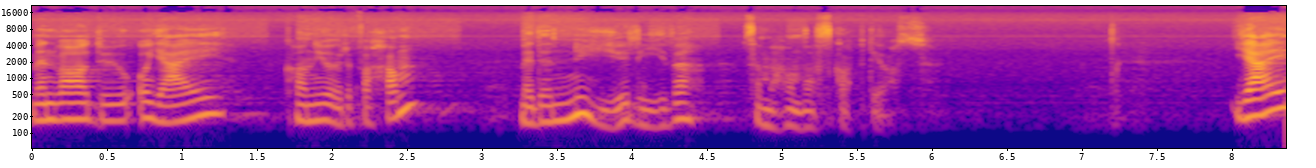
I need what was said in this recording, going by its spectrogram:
men hva du og jeg kan gjøre for ham med det nye livet som han har skapt i oss. Jeg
